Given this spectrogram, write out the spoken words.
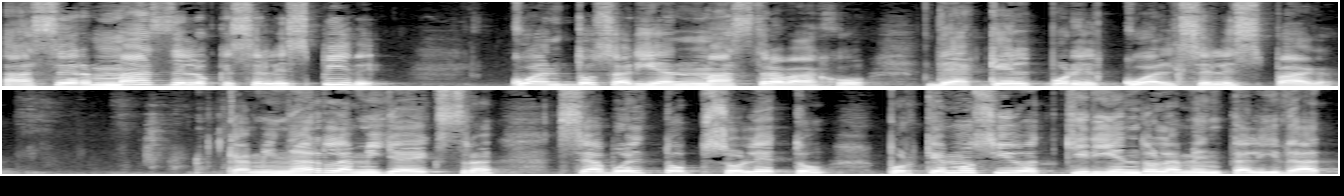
a hacer más de lo que se les pide? ¿Cuántos harían más trabajo de aquel por el cual se les paga? Caminar la milla extra se ha vuelto obsoleto porque hemos ido adquiriendo la mentalidad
